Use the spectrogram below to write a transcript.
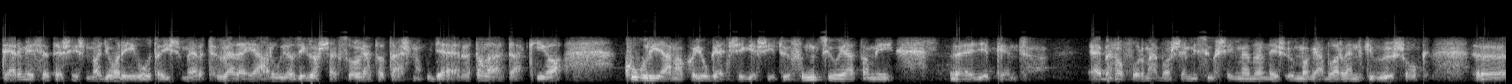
természetes és nagyon régóta ismert velejárója az igazságszolgáltatásnak. Ugye erre találták ki a kúriának a jogegységesítő funkcióját, ami egyébként ebben a formában semmi szükség nem lenne, és önmagában rendkívül sok ö,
